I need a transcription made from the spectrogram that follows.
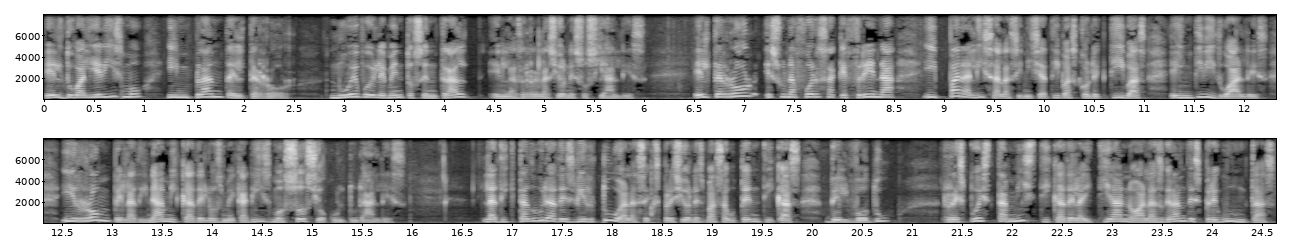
El duvalierismo implanta el terror, nuevo elemento central en las relaciones sociales. El terror es una fuerza que frena y paraliza las iniciativas colectivas e individuales y rompe la dinámica de los mecanismos socioculturales la dictadura desvirtúa las expresiones más auténticas del vodú, respuesta mística del haitiano a las grandes preguntas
